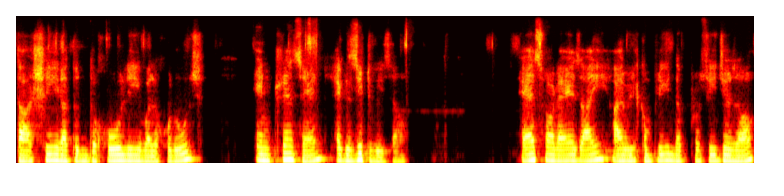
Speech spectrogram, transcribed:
تأشيرة الدخول والخروج entrance and exit visa. As far as I, I will complete the procedures of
